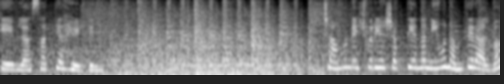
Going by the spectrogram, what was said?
ಕೇವಲ ಸತ್ಯ ಹೇಳ್ತೀನಿ. ಚಾಮುಂಡೇಶ್ವರಿಯ ಶಕ್ತಿಯನ್ನ ನೀವು ನಂಬ್ತೀರಾ ಅಲ್ವಾ?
